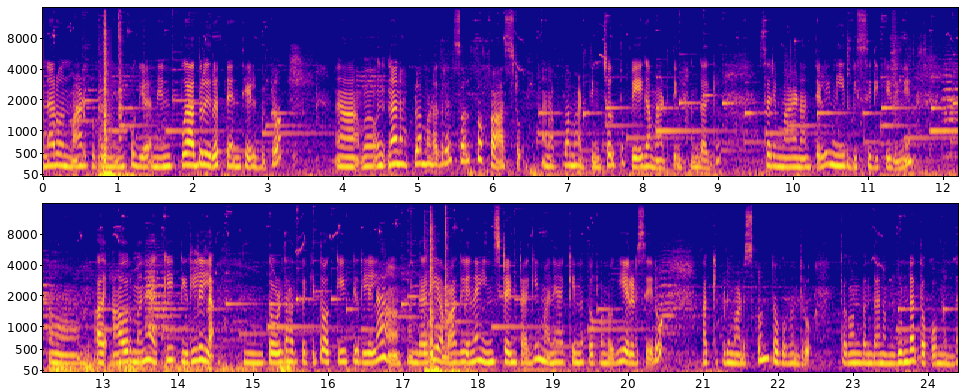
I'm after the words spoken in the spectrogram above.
ಏನಾದ್ರು ಒಂದು ಮಾಡಿಕೊಟ್ರೆ ನೆನಪಿಗೆ ನೆನಪಾದರೂ ಇರುತ್ತೆ ಅಂತ ಹೇಳಿಬಿಟ್ಟು ನಾನು ಹಪ್ಪಳ ಮಾಡೋದ್ರಲ್ಲಿ ಸ್ವಲ್ಪ ಫಾಸ್ಟು. ನಾನು ಹಪ್ಪಳ ಮಾಡ್ತೀನಿ, ಸ್ವಲ್ಪ ಬೇಗ ಮಾಡ್ತೀನಿ. ಹಾಗಾಗಿ ಸರಿ ಮಾಡೋಣ ಅಂತೇಳಿ ನೀರು ಬಿಸಿಗಿಟ್ಟಿದ್ದೀನಿ ಅವ್ರ ಮನೆ ಅಕ್ಕಿ ಇಟ್ಟಿರಲಿಲ್ಲ. ತೊಳ್ದು ಹಾಕಬೇಕಿತ್ತು, ಅಕ್ಕಿ ಇಟ್ಟಿರಲಿಲ್ಲ. ಹಾಗಾಗಿ ಅವಾಗಲೇ ಇನ್ಸ್ಟೆಂಟಾಗಿ ಮನೆ ಅಕ್ಕಿನ ತೊಗೊಂಡೋಗಿ ಎರಡು ಸೇರು ಅಕ್ಕಿ ಪುಡಿ ಮಾಡಿಸ್ಕೊಂಡು ತೊಗೊಬಂದರು. ತೊಗೊಂಡು ಬಂದ ನಮ್ಮ ಗುಂಡ ತೊಗೊಂಬಂದ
